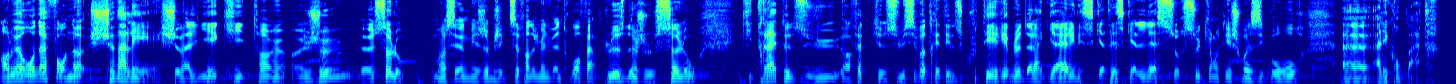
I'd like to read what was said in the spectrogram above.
En numéro 9, on a Chevalier. Chevalier qui est un, jeu euh, solo. Moi, c'est un de mes objectifs en 2023, faire plus de jeux solo qui traitent du. En fait, que celui-ci va traiter du coup terrible de la guerre et des cicatrices qu'elle laisse sur ceux qui ont été choisis pour euh, aller combattre.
